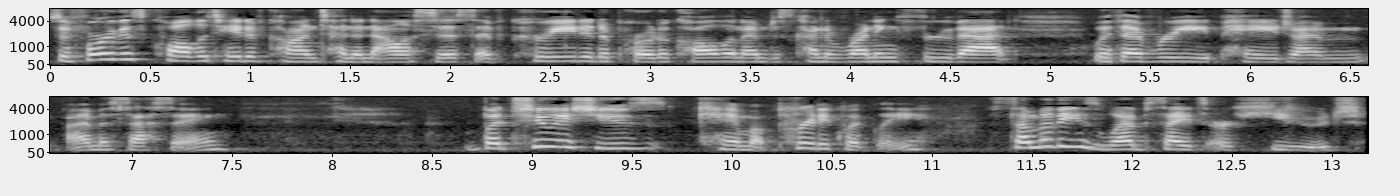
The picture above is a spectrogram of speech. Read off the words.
So for this qualitative content analysis, I've created a protocol and I'm just kind of running through that with every page I'm, I'm assessing. But two issues came up pretty quickly. Some of these websites are huge.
